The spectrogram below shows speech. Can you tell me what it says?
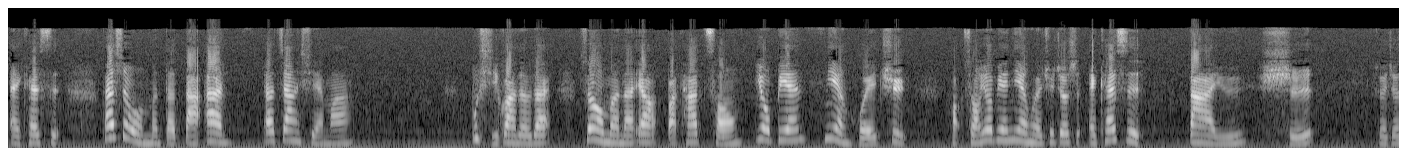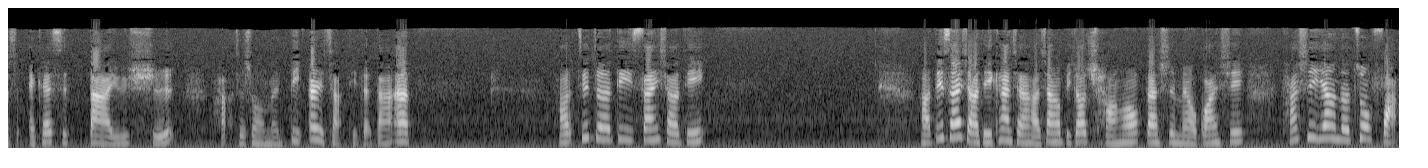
x，但是我们的答案要这样写吗？不习惯，对不对？所以我们呢要把它从右边念回去，好，从右边念回去就是 x 大于十，所以就是 x 大于十。好，这是我们第二小题的答案。好，接着第三小题。好，第三小题看起来好像比较长哦，但是没有关系，它是一样的做法。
